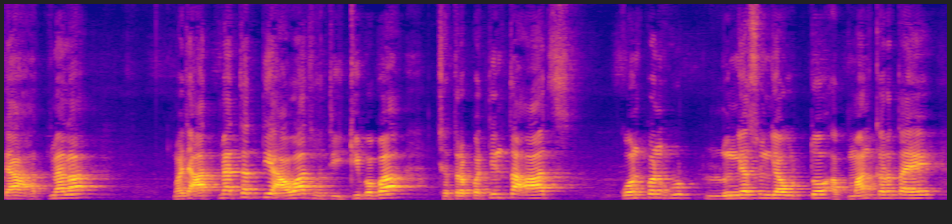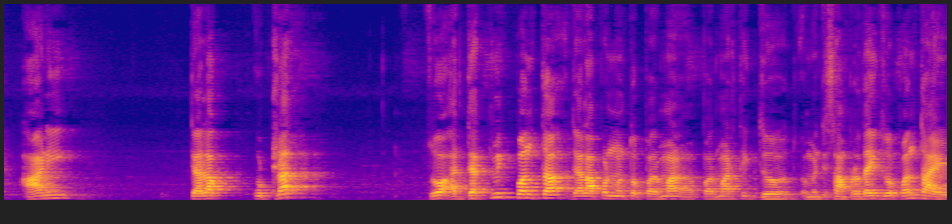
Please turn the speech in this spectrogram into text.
त्या आत्म्याला माझ्या आत्म्याचा ती आवाज होती की बाबा छत्रपतींचा आज कोण पण उठ लुंग्या सुंग्या उठतो अपमान करत आहे आणि त्याला कुठलाच जो आध्यात्मिक पंथ ज्याला आपण म्हणतो परमा परमार्थिक जो म्हणजे सांप्रदायिक जो पंथ आहे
